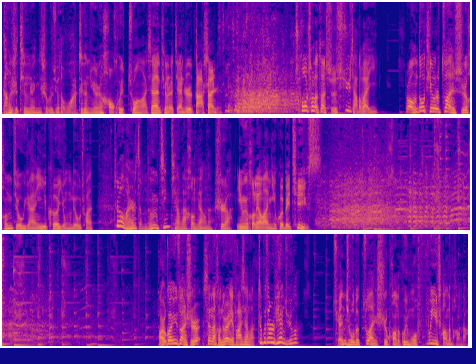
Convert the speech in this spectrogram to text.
当时听着，你是不是觉得哇，这个女人好会装啊？现在听着简直是大善人，戳穿了钻石虚假的外衣。是吧？我们都听着“钻石恒久远，一颗永流传”，这玩意儿怎么能用金钱来衡量呢？是啊，因为衡量完你会被气死。而关于钻石，现在很多人也发现了，这不就是骗局吗？全球的钻石矿的规模非常的庞大，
